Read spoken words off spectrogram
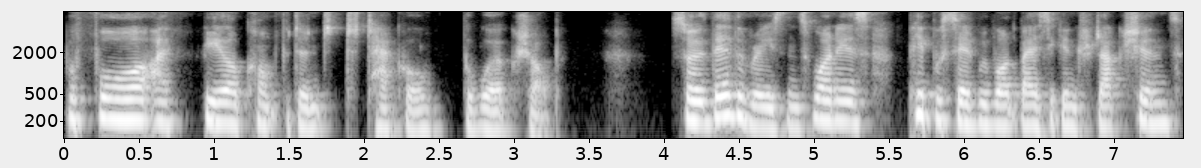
before I feel confident to tackle the workshop. So they're the reasons. One is people said we want basic introductions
